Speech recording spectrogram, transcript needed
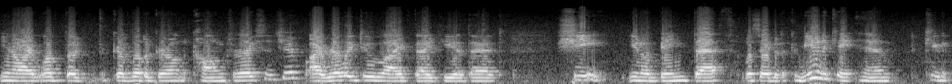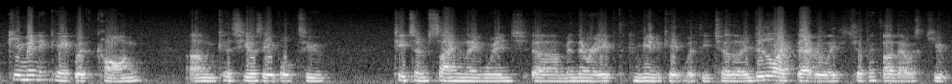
you know, I love the, the good little girl and Kong's relationship. I really do like the idea that she, you know, being deaf, was able to communicate him, communicate with Kong, because he was able to teach them sign language, um, and they were able to communicate with each other. I did like that relationship. I thought that was cute.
